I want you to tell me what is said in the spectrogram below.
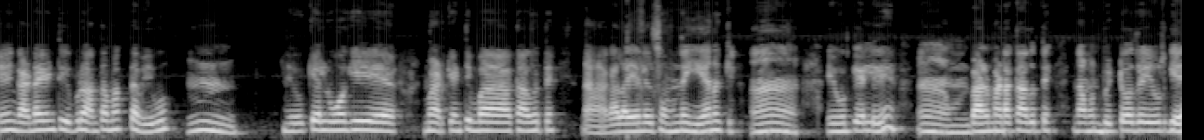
ಏನು ಗಂಡ, ಹೆಂಡತಿ ಇಬ್ರು ಅಂತ ಮಕ್ತಾವ ಇವು? ಹ್ಞೂ ಇವಕ್ಕೆಲ್ಲಿ ಹೋಗಿ ಮಾಡ್ಕೊಂಡು ತಿಂಬಕ್ಕಾಗುತ್ತೆ ಆಗಲ್ಲ, ಏನಿಲ್ಲ ಸುಮ್ಮನೆ ಏನಕ್ಕೆ? ಹಾಂ ಹ್ಮ್ ಬಾಳ್ ಮಾಡೋಕ್ಕಾಗುತ್ತೆ ನಮ್ಮನ್ನು ಬಿಟ್ಟು ಹೋದ್ರೆ ಇವ್ರಿಗೆ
